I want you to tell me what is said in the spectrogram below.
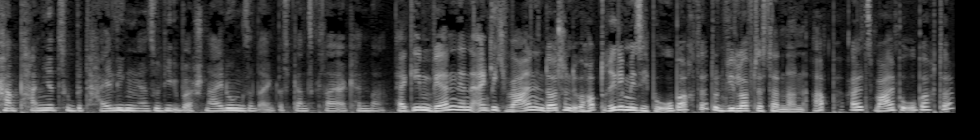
Wahlbeobachterkampagne zu beteiligen. Also die Überschneidungen sind eigentlich ganz klar erkennbar. Herr Geben, werden denn eigentlich Wahlen in Deutschland überhaupt regelmäßig beobachtet und wie läuft es dann, dann ab als Wahlbeobachter?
